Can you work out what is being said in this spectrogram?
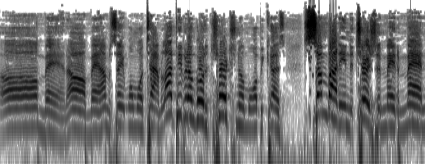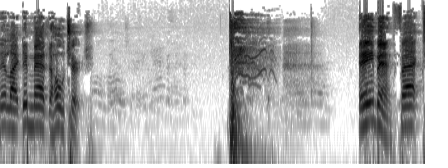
Oh man, oh man, I'm gonna say it one more time. A lot of people don't go to church no more because somebody in the church that made them mad and they're like, they're mad at the whole church. Amen. Facts.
